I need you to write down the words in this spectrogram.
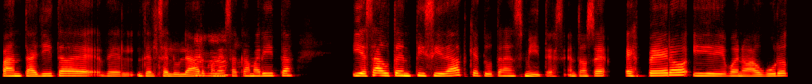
pantallita del celular, con esa camarita y esa autenticidad que tú transmites. Entonces, espero y bueno, auguro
